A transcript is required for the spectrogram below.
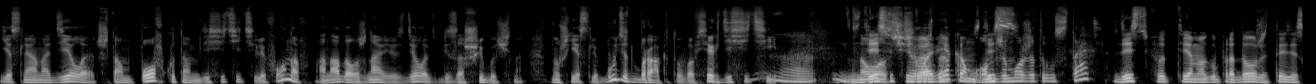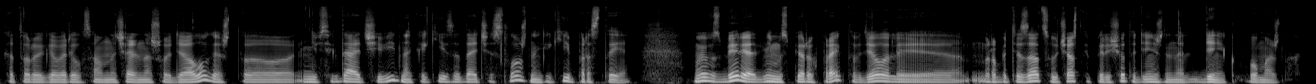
если она делает штамповку там 10 телефонов, она должна ее сделать безошибочно. Ну уж если будет брак, то во всех 10. А, Но здесь с очень важно- человеком он же здесь- может и устать. Здесь вот я могу продолжить тезис, который говорил в самом начале нашего диалога, что не всегда очевидно, какие задачи сложные, какие простые. Мы в Сбере одним из первых проектов делали роботизацию участка пересчета денежных денег бумажных.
